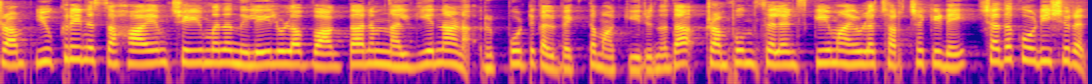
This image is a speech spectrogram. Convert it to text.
ട്രംപ് യുക്രൈന് സഹായം ചെയ്യുമെന്ന നിലയിലുള്ള വാഗ്ദാനം നൽകിയെന്നാണ് റിപ്പോർട്ടുകൾ വ്യക്തമാക്കിയിരുന്നത്. ട്രംപും സെലൻസ്കിയുമായുള്ള ചർച്ചയ്ക്കിടെ ശതകോടീശ്വരൻ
